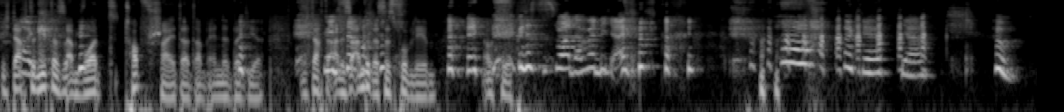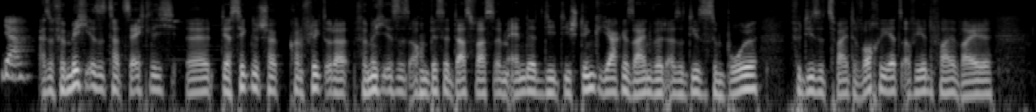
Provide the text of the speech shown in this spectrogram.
Ich dachte okay. nicht, dass es am Wort Topf scheitert am Ende bei dir. Ich dachte, alles andere ist das Problem. Okay. Mir ist das Wort aber nicht eingefallen. okay, ja. Puh, ja. Also für mich ist es tatsächlich äh, der Signature-Konflikt oder für mich ist es auch ein bisschen das, was am Ende die, die Stinkejacke sein wird, also dieses Symbol für diese zweite Woche jetzt auf jeden Fall, weil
